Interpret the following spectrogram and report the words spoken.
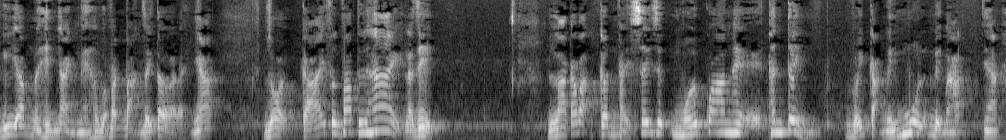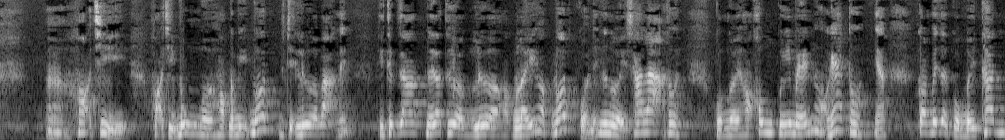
ghi âm này hình ảnh này văn bản giấy tờ này nha. Rồi cái phương pháp thứ hai là gì? Là các bạn cần phải xây dựng mối quan hệ thân tình với cả người mua lẫn người bán nha. À, họ chỉ họ chỉ bung hoặc là bị bớt chị lừa bạn ấy. Thì thực ra người ta thường lừa hoặc lấy hoặc bớt của những người xa lạ thôi. Của người họ không quý mến họ ghét thôi nhá còn bây giờ của người thân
